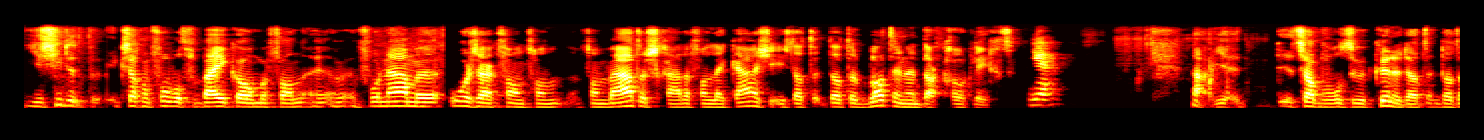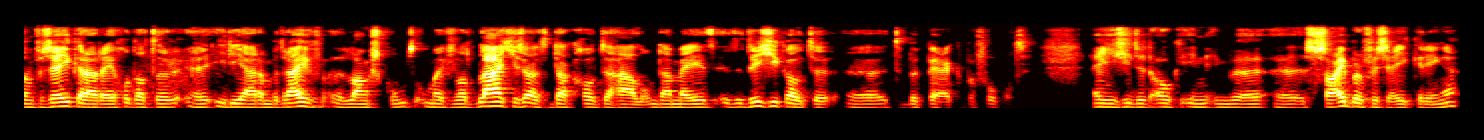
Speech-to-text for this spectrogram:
je ziet het, ik zag een voorbeeld voorbij komen van een, een voorname oorzaak van, van, van waterschade, van lekkage, is dat, dat er blad in een dakgoot ligt. Ja. Nou, je, het zou bijvoorbeeld kunnen dat, dat een verzekeraar regelt dat er uh, ieder jaar een bedrijf uh, langskomt om even wat blaadjes uit de dakgoot te halen, om daarmee het, het risico te, uh, te beperken bijvoorbeeld. En je ziet het ook in, in cyberverzekeringen,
